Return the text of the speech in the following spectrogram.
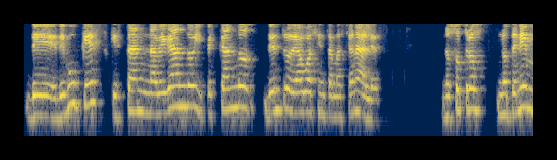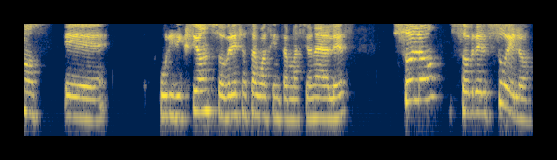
de, buques que están navegando y pescando dentro de aguas internacionales. Nosotros no tenemos eh, jurisdicción sobre esas aguas internacionales, solo sobre el suelo,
